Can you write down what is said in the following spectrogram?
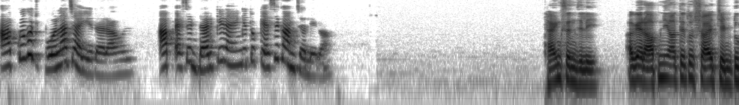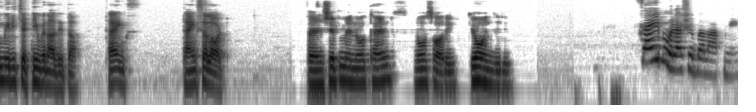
आपको कुछ बोलना चाहिए था राहुल। आप ऐसे डर के रहेंगे तो कैसे काम चलेगा? थैंक्स अंजलि। अगर आप नहीं आते तो शायद चिंटू मेरी चटनी बना देता। Thanks thanks a lot friendship में नो थैंक्स नो सॉरी क्यों अंजलि? सही बोला शुभम आपने।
